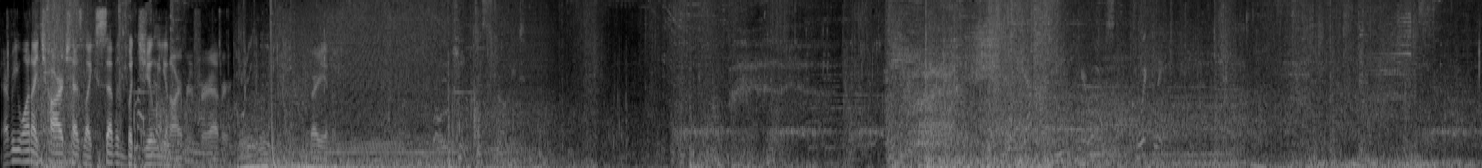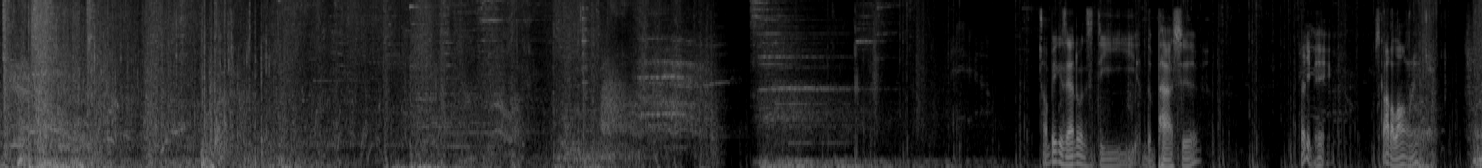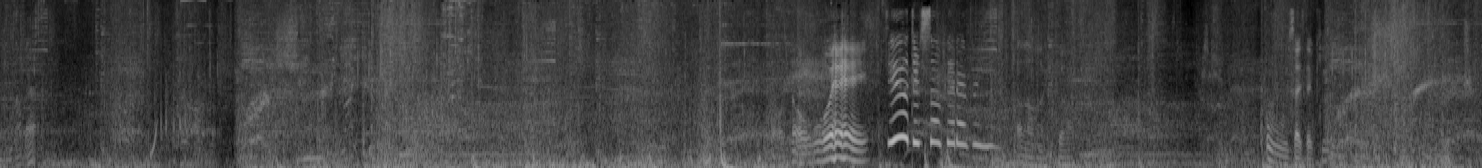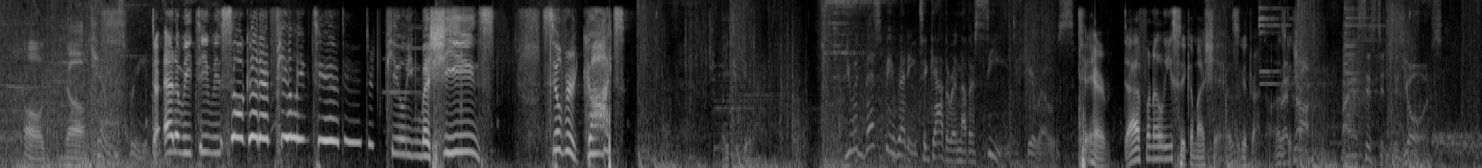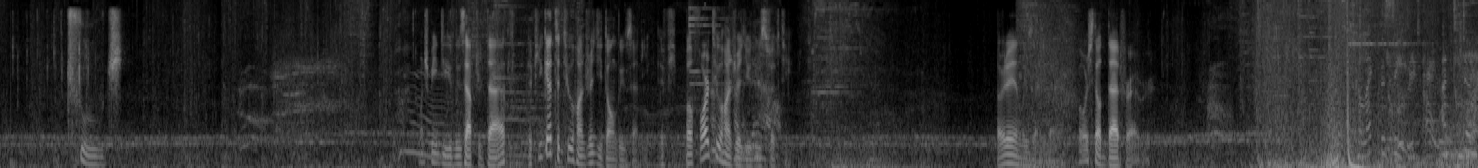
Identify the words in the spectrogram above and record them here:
Everyone I charge has like 7 bajillion armor forever. Very annoying. Big is Anduin's D the passive? Pretty big. It's got a long range. Not bad. Oh no way! Dude, they're so good every year! Oh my god. Ooh, sidestep key. Oh no. The enemy team is so good at peeling too, dude. They're peeling machines. Silver gods. Way too good. You had best be ready to gather another seed, heroes. They're definitely sick of my shit. That was a good try. That was a Fret good try. not. My assistance is yours. True. How much mean do you lose after death? If you get to 200, you don't lose any. If before 200, you lose 15. So we didn't lose any there, but we're still dead forever. Collect the seed and don't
